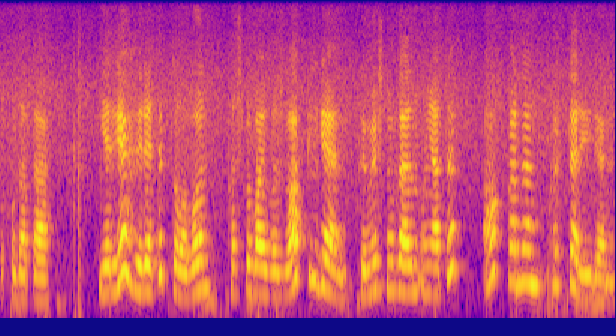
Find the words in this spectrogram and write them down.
туҡылдата. Ергә һөйрәтеп толобон, Ҡыш бабай вызлап килгән, көмөш нурҙарын уйнатып, аҡ ҡарҙан көрттәр өйгән.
